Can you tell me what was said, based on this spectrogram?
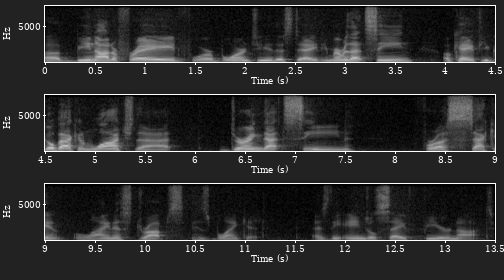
uh, Be not afraid, for born to you this day. Do you remember that scene? Okay, if you go back and watch that, during that scene, for a second, Linus drops his blanket as the angels say, Fear not.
